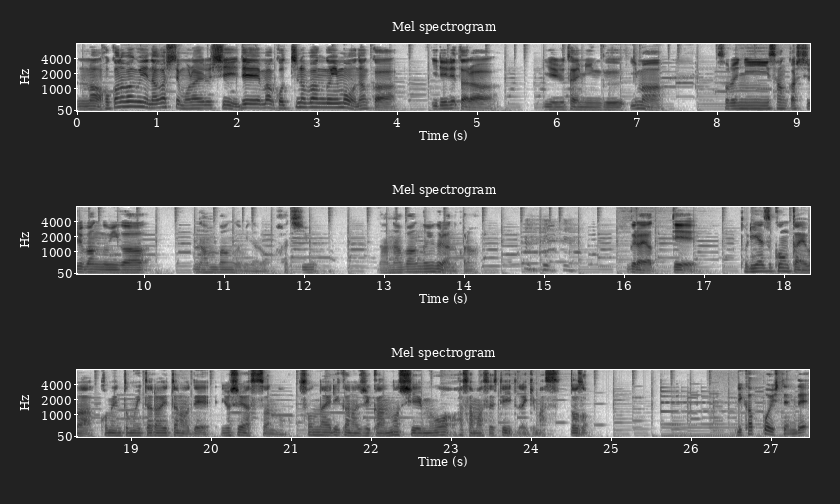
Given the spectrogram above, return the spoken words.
まあ他の番組で流してもらえるし、で、まあこっちの番組もなんか入れれたら入れるタイミング、今、それに参加してる番組が何番組だろう ?8、7番組ぐらいあるのかな？ぐらいあって、とりあえず今回はコメントもいただいたので、吉安さんのそんなエリカの時間の CM を挟ませていただきます。どうぞ。理科っぽい視点で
